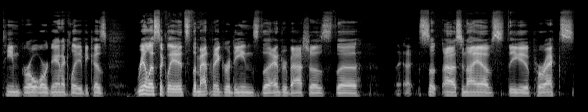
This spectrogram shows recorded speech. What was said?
team grow organically because realistically, it's the Matvei Gridins, the Andrew Bashas, the uh, uh, Sunievs, the Parekhs,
